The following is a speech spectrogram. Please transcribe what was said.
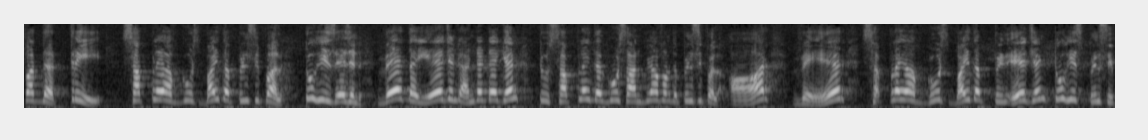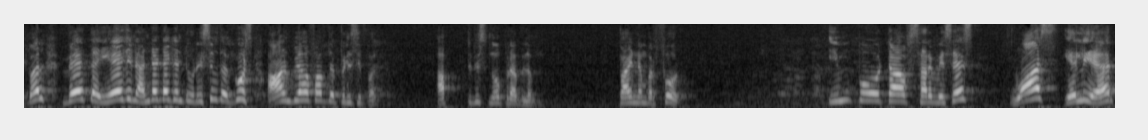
Further, 3. Supply of goods by the principal to his agent where the agent undertaken to supply the goods on behalf of the principal or where supply of goods by the agent to his principal where the agent undertaken to receive the goods on behalf of the principal. Up to this no problem. Point number 4. Import of services was earlier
